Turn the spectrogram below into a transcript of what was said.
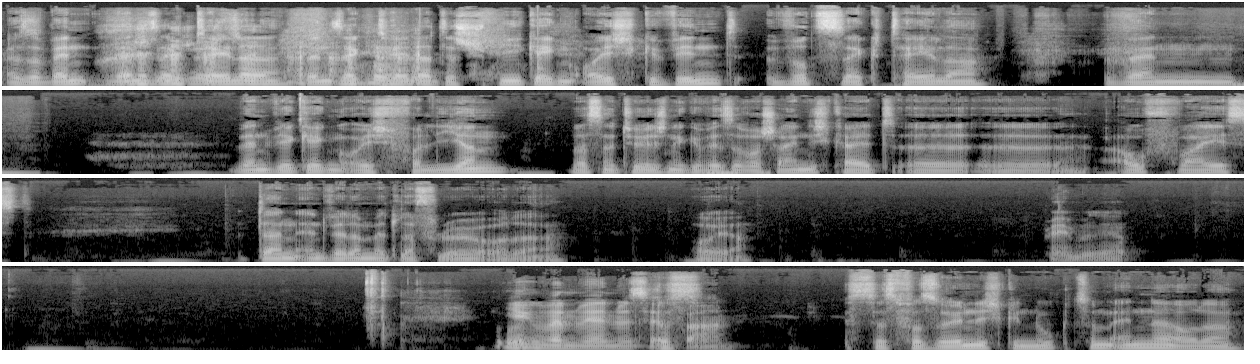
Also wenn, wenn Zach Taylor, wenn Zach Taylor das Spiel gegen euch gewinnt, wird Zach Taylor, wenn, wenn wir gegen euch verlieren, was natürlich eine gewisse Wahrscheinlichkeit äh, äh, aufweist, dann entweder mit LaFleur oder euer. Rabel, ja. Irgendwann werden wir es erfahren. Ist das versöhnlich genug zum Ende oder?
